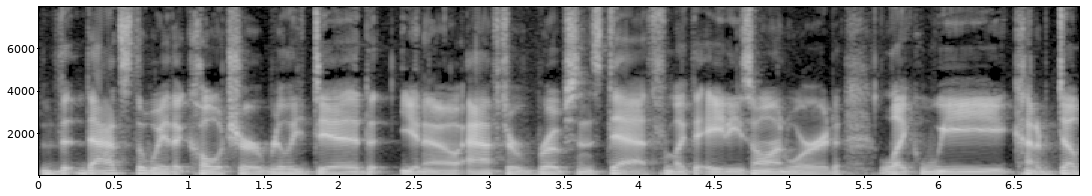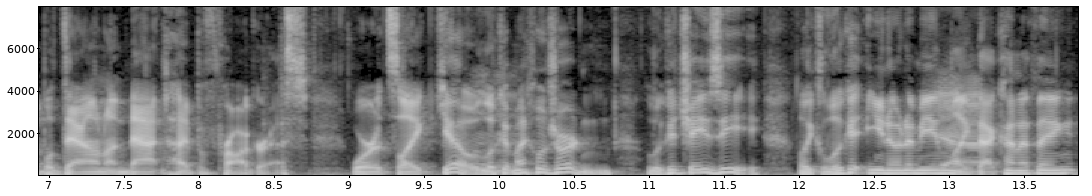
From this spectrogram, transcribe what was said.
th- that's the way that culture really did you know after robeson's death from like the 80s onward like we kind of doubled down on that type of progress where it's like yo look at michael jordan look at jay-z like look at you know what i mean like that kind of thing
